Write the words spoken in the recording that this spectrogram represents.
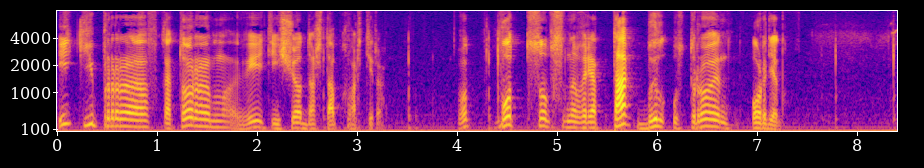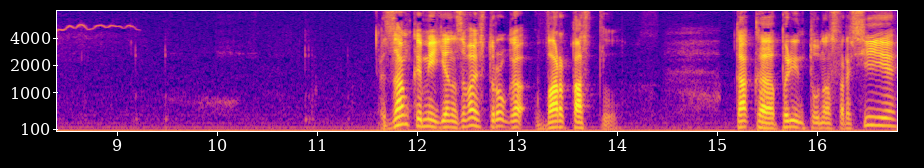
и Кипр, в котором, видите, еще одна штаб-квартира. Вот, вот, собственно говоря, так был устроен орден. Замками я называю строго Варкастл. Как э, принято у нас в России,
